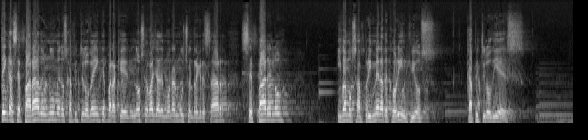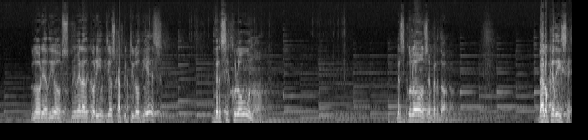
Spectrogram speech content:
Tenga separado números capítulo 20 para que no se vaya a demorar mucho en regresar. Sepárelo y vamos a Primera de Corintios capítulo 10. Gloria a Dios. Primera de Corintios capítulo 10, versículo 1. Versículo 11, perdón. Vea lo que dice.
